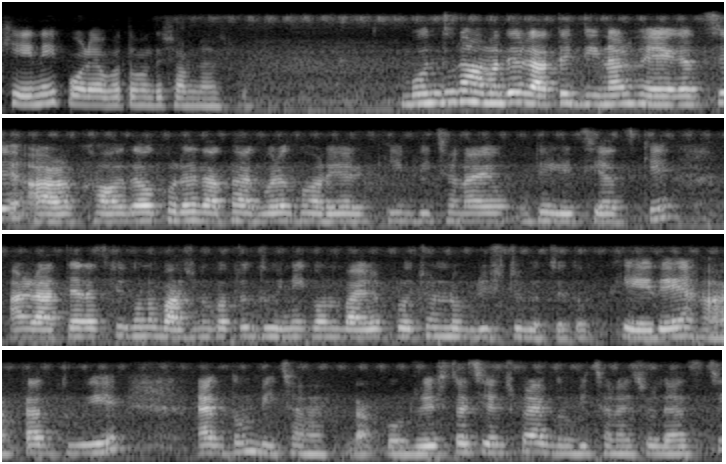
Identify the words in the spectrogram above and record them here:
খেয়ে নেই, পরে আবার তোমাদের সামনে আসব। বন্ধুরা, আমাদের রাতের ডিনার হয়ে গেছে। আর খাওয়া দাওয়া করে রাখা একবারে ঘরে আর কি বিছানায় উঠে গেছি আজকে। আর রাতে আর আজকে কোনো বাসনপত্র ধুইনি, কারণ বাইরে প্রচণ্ড বৃষ্টি হচ্ছে। তো খেয়ে দিয়ে হাতটা ধুয়ে একদম বিছানায়, দেখো ড্রেসটা চেঞ্জ করে একদম বিছানায় চলে আসছি।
